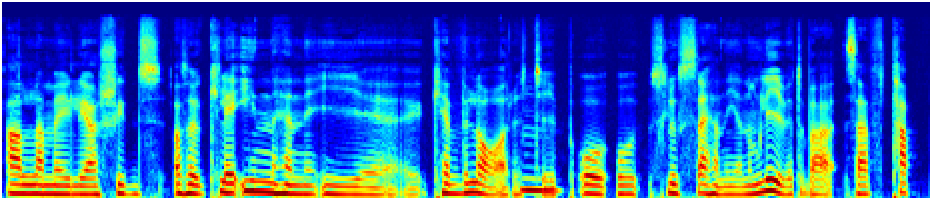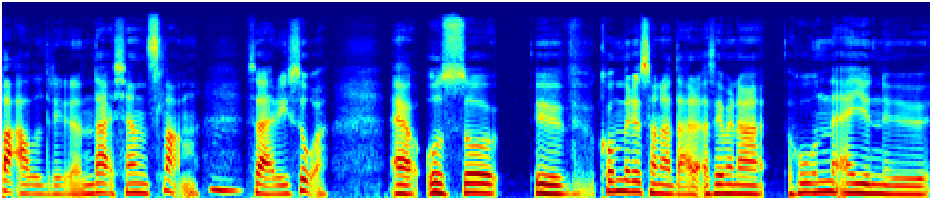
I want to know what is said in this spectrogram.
alla möjliga skydds, alltså klä in henne i eh, kevlar Mm. typ och, och slussa henne genom livet och bara så här, tappa aldrig den där känslan. Mm. Så är det ju så. Eh, och så uh, kommer det sådana där, alltså jag menar, hon är ju nu,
